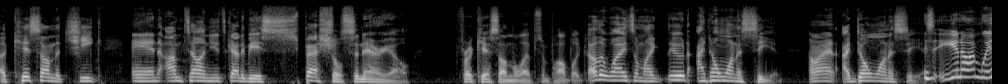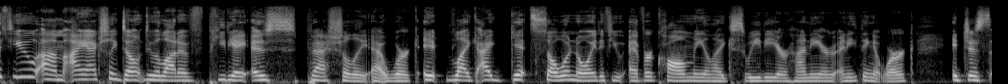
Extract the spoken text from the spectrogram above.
a kiss on the cheek, and I'm telling you, it's got to be a special scenario for a kiss on the lips in public. Otherwise, I'm like, dude, I don't want to see it. All right? I don't want to see it. You know, I'm with you. Um, I actually don't do a lot of PDA, especially at work. It like I get so annoyed if you ever call me like sweetie or honey or anything at work. It just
